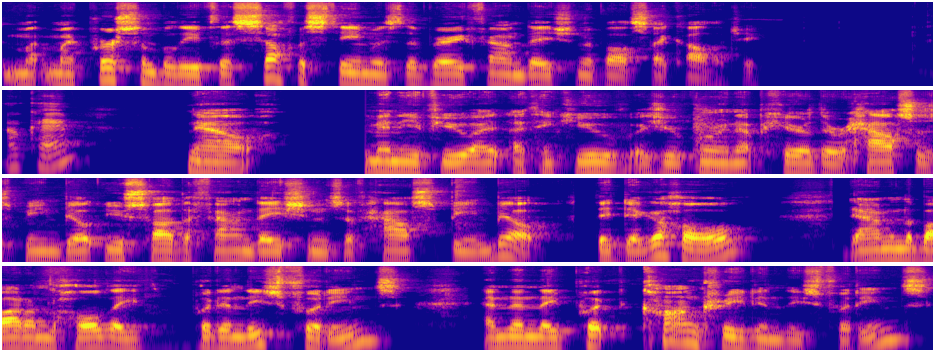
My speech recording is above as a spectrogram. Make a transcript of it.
my, my personal belief that self-esteem is the very foundation of all psychology. Okay. Now, many of you, I, I think you, as you're growing up here, there were houses being built. You saw the foundations of house being built. They dig a hole, down in the bottom of the hole, they put in these footings, and then they put concrete in these footings.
